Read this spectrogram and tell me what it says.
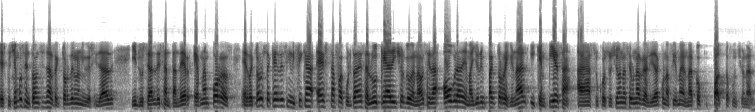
Escuchemos entonces al rector de la Universidad Industrial de Santander, Hernán Porras. El rector, ¿usted qué le significa esta facultad de salud que ha dicho el gobernador será obra de mayor impacto regional y que empieza a su construcción a ser una realidad con la firma del marco pacto funcional?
